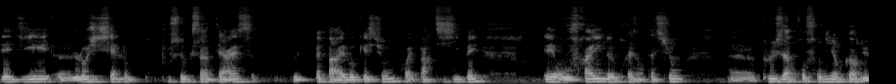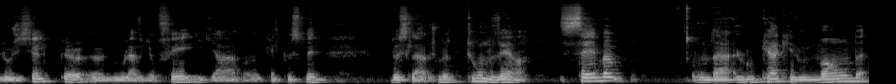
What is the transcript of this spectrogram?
dédiée euh, logiciel. Donc, pour tous ceux que ça intéresse, pouvez préparer vos questions, vous pourrez participer et on vous fera une présentation euh, plus approfondie encore du logiciel que euh, nous l'avions fait il y a quelques semaines de cela. Je me tourne vers Seb. On a Luca qui nous demande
